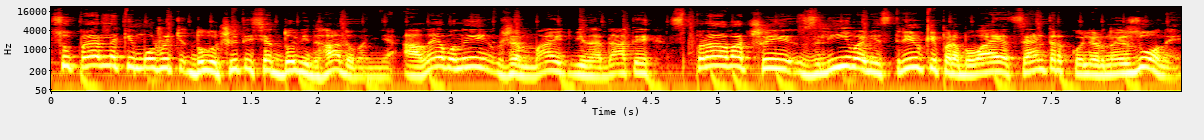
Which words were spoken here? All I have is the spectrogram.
суперники можуть долучитися до відгадування, але вони вже мають відгадати справа чи зліва від стрілки перебуває центр колірної зони,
